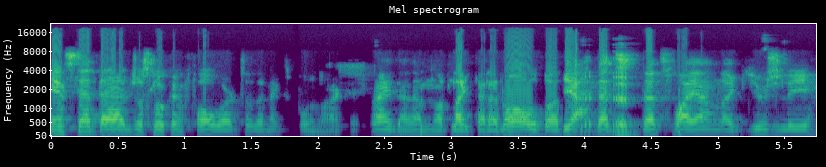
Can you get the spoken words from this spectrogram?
Instead, they're just looking forward to the next bull market, right? And I'm not like that at all. But yeah, that's that's why I'm like usually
